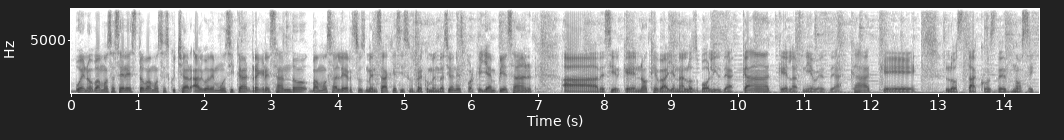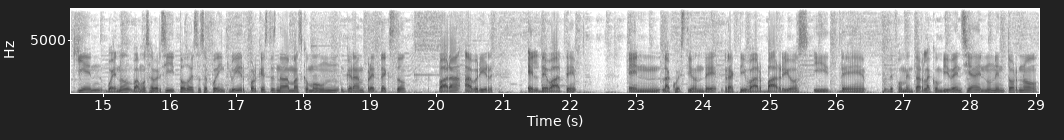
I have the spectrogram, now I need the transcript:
Bueno, vamos a hacer esto, vamos a escuchar algo de música. Regresando, vamos a leer sus mensajes y sus recomendaciones porque ya empiezan a decir que no que vayan a los bolis de acá, que las nieves de acá, que los tacos de no sé quién. Bueno, vamos a ver si todo eso se puede incluir porque esto es nada más como un gran pretexto para abrir el debate en la cuestión de reactivar barrios y de, pues, de fomentar la convivencia en un entorno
